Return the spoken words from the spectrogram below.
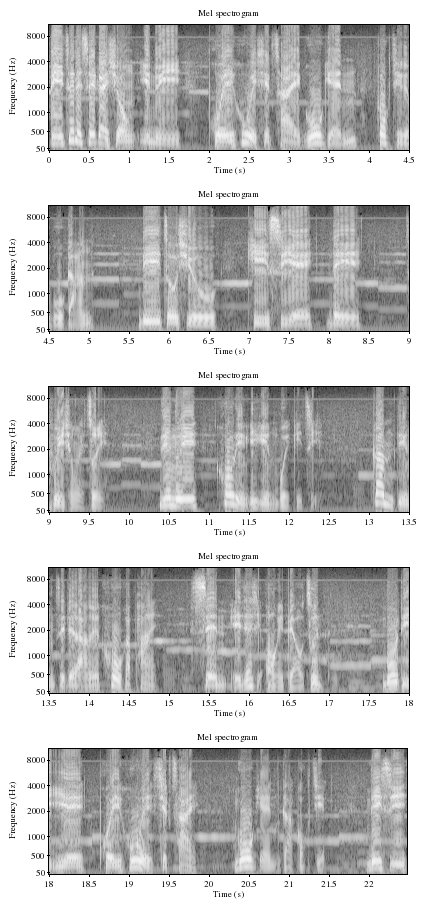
在这个世界上，因为皮肤的色彩、语言、国籍的不同，而遭受歧视的例非常的多。人类可能已经未记住，鉴定一个人的好甲歹，善或者是恶的标准。无伫伊的皮肤的色彩、语言甲国籍，而是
